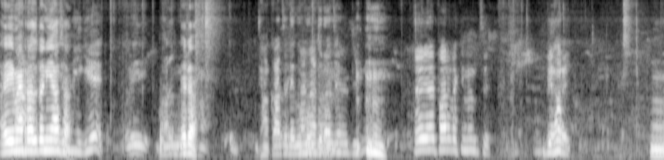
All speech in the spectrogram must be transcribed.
এই ম্যাটরাজটা নিয়ে আসা। এটা? ঝাঁকা আছে দেখো কবুতর আছে। এই এই পায়রাটা কিনে আনছে বিহারে। হুম।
